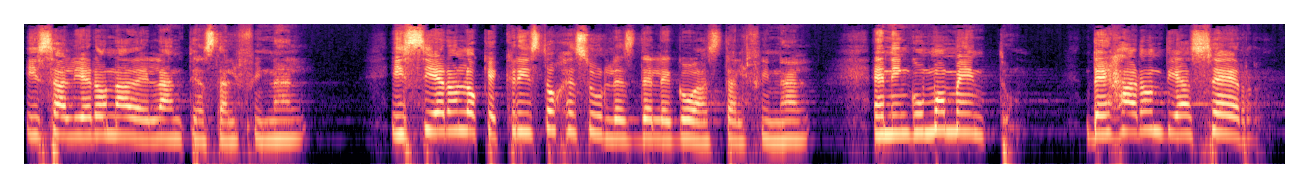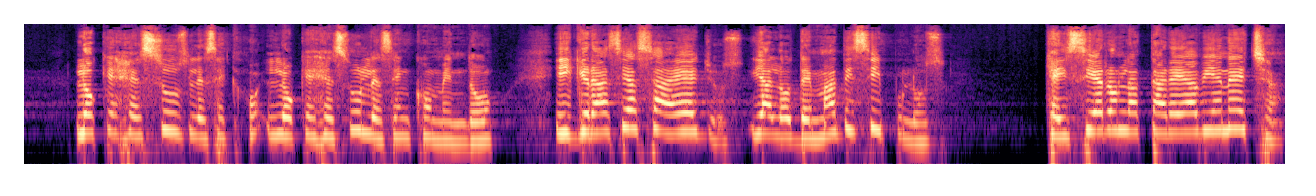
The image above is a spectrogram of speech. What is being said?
y salieron adelante hasta el final. Hicieron lo que Cristo Jesús les delegó hasta el final. En ningún momento dejaron de hacer lo que Jesús les, lo que Jesús les encomendó. Y gracias a ellos y a los demás discípulos que hicieron la tarea bien hecha,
